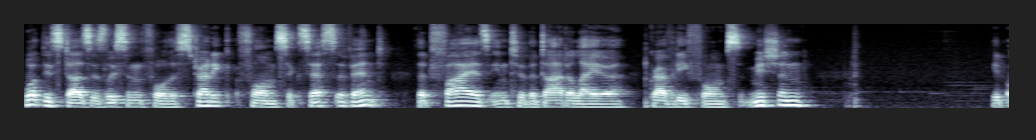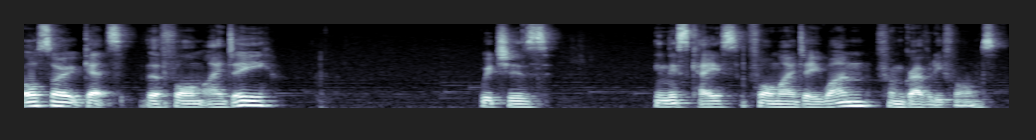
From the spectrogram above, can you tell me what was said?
What this does is listen for the Strattic form success event that fires into the data layer gravity form submission. It also gets the form ID, which is in this case form ID 1 from Gravity Forms.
